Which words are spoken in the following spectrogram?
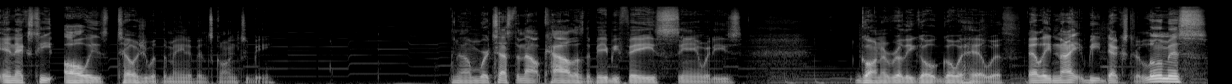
NXT always tells you what the main event's going to be. Um, we're testing out Kyle as the babyface, seeing what he's going to really go go ahead with. LA Knight beat Dexter Lumis.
